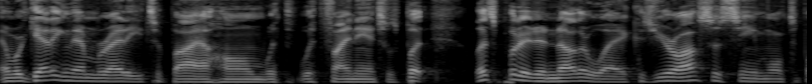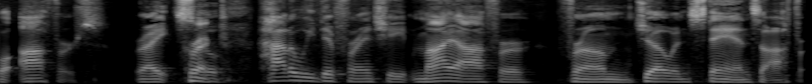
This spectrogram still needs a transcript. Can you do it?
and we're getting them ready to buy a home with with financials. But let's put it another way because you're also seeing multiple offers, right? Correct. So how do we differentiate my offer from Joe and Stan's offer?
